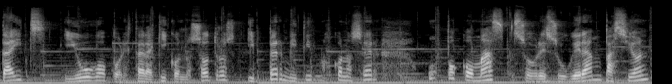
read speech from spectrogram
Taitz y Hugo por estar aquí con nosotros y permitirnos conocer un poco más sobre su gran pasión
